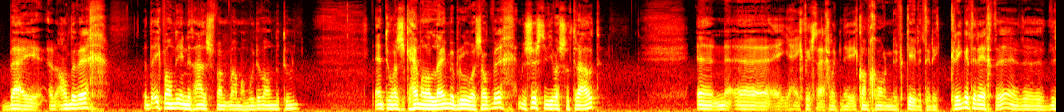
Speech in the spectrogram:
bij een ander weg. Ik woonde in het huis van, waar mijn moeder woonde toen. En toen was ik helemaal alleen. Mijn broer was ook weg. Mijn zuster die was getrouwd. En eh, ja, ik wist eigenlijk. Ik kwam gewoon in de verkeerde kringen terecht. Hè. De, de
